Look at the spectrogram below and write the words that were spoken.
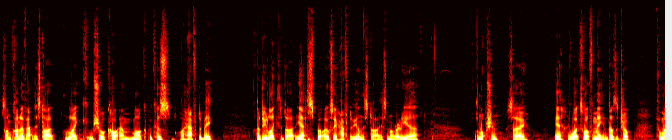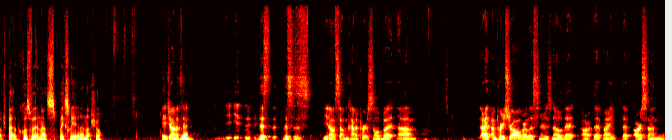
Yep. So I'm kind of at this diet, like I'm sure Colt and Mark, because I have to be. I do like the diet, yes, but I also have to be on this diet. It's not really a, uh, an option. So, yeah, it works well for me and does the job. I feel much better because of it, and that's basically it in a nutshell. Hey, Jonathan, yeah. this this is you know something kind of personal, but um, I, am pretty sure all of our listeners know that our, that my that our son,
